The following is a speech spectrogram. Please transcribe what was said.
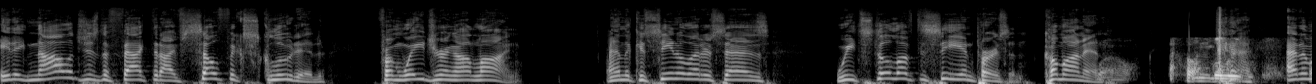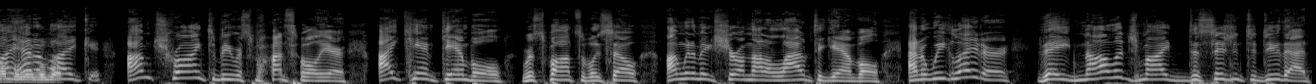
it acknowledges the fact that I've self excluded from wagering online. And the casino letter says, We'd still love to see you in person. Come on in. Wow. Unbelievable. And in my head, I'm like, I'm trying to be responsible here. I can't gamble responsibly, so I'm going to make sure I'm not allowed to gamble. And a week later, they acknowledge my decision to do that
